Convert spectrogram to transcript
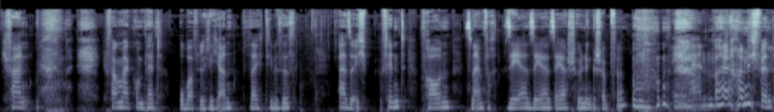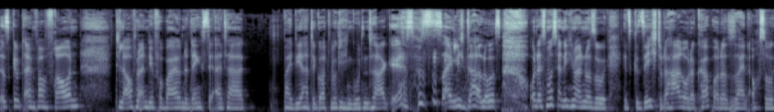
ich fange ich fang mal komplett oberflächlich an, sage ich dir, wie es ist. Also ich finde, Frauen sind einfach sehr, sehr, sehr schöne Geschöpfe. Amen. Und ich finde, es gibt einfach Frauen, die laufen an dir vorbei und du denkst dir, Alter, bei dir hatte Gott wirklich einen guten Tag. Was ist eigentlich da los? Und es muss ja nicht mal nur so jetzt Gesicht oder Haare oder Körper oder so sein, auch so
